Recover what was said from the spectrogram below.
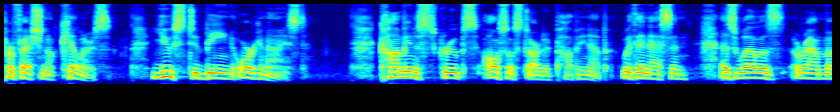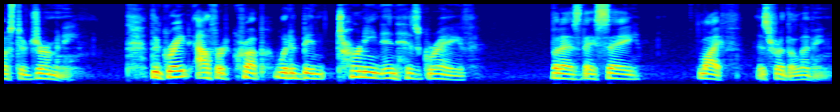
professional killers, used to being organized. Communist groups also started popping up within Essen, as well as around most of Germany. The great Alfred Krupp would have been turning in his grave. But as they say, life is for the living.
